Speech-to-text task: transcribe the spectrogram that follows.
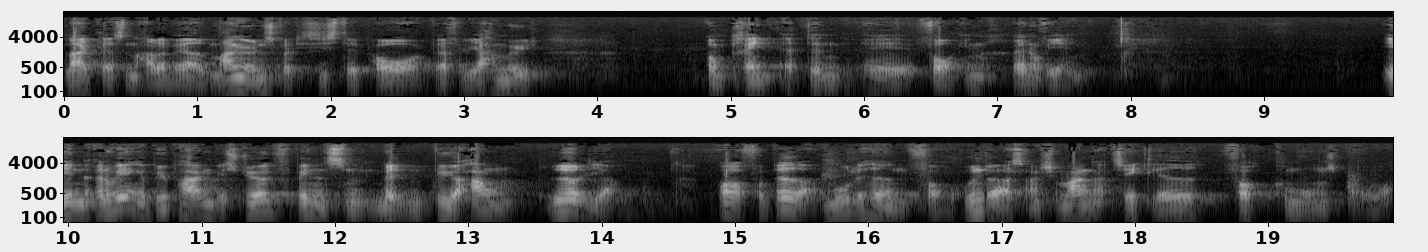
legepladsen har der været mange ønsker de sidste par år, i hvert fald jeg har mødt, omkring at den øh, får en renovering. En renovering af byparken vil styrke forbindelsen mellem by og havn yderligere og forbedre muligheden for udendørs arrangementer til glæde for kommunens borgere.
